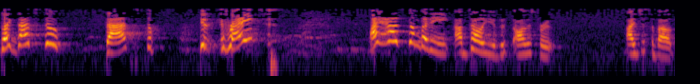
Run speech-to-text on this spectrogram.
Like that's the that's the right? I had somebody, I'm telling you this honest truth. I just about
